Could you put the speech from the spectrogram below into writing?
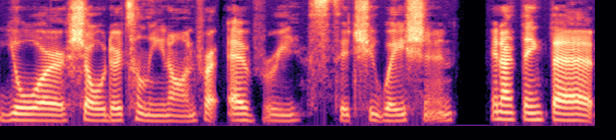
your shoulder to lean on for every situation. And I think that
